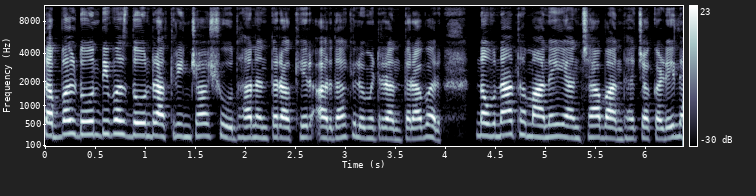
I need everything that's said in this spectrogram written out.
तब्बल दोन दिवस दोन रात्रींच्या शोधानंतर अखेर अर्धा किलोमीटर अंतरावर नवनाथ माने यांच्या बांधाच्या कडेला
